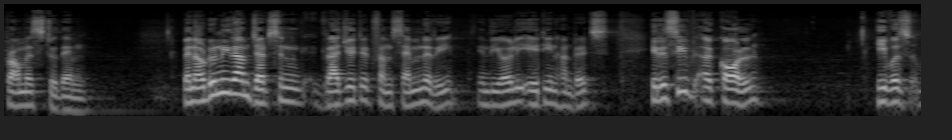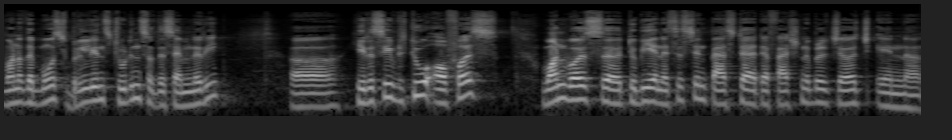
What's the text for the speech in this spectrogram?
promise to them. When Adoniram Judson graduated from seminary in the early 1800s, he received a call. He was one of the most brilliant students of the seminary. Uh, he received two offers. One was uh, to be an assistant pastor at a fashionable church in uh,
